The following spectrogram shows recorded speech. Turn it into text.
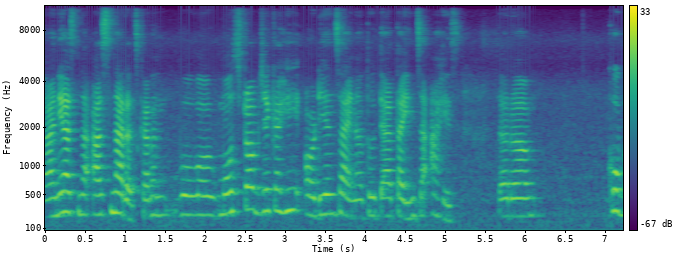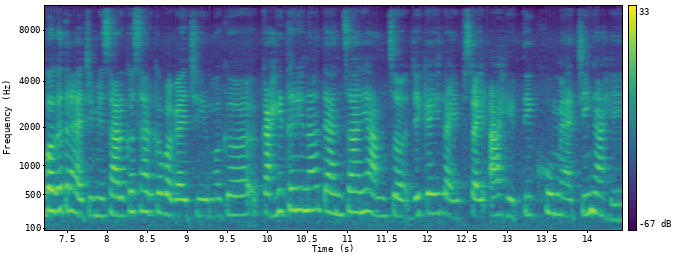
आणि असणार असणारच. कारण मोस्ट ऑफ जे काही ऑडियन्स आहे ना तो त्या ताईंचा आहेच. तर खूप बघत राहायची मी सारखं सारखं बघायची. मग काहीतरी ना त्यांचं आणि आमचं जे काही लाईफस्टाईल आहे ती खूप मॅचिंग आहे.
